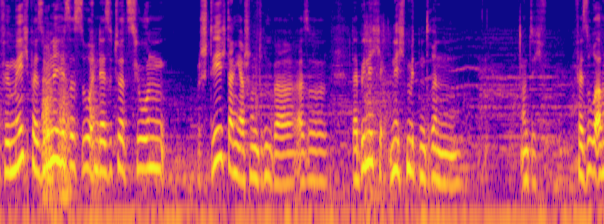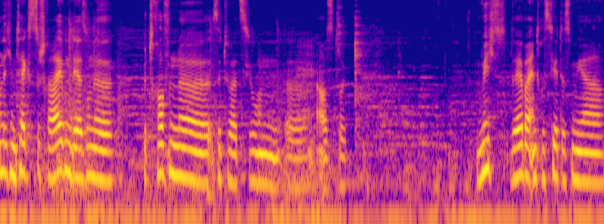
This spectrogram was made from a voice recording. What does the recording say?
für mich persönlich ist es so, in der Situation stehe ich dann ja schon drüber. Also da bin ich nicht mittendrin. Und ich versuche auch nicht einen Text zu schreiben, der so eine betroffene Situation äh, ausdrückt. Mich selber interessiert es mehr,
